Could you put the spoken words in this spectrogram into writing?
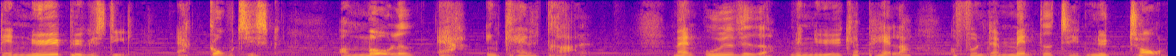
Den nye byggestil er gotisk, og målet er en katedral. Man udvider med nye kapeller og fundamentet til et nyt tårn,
